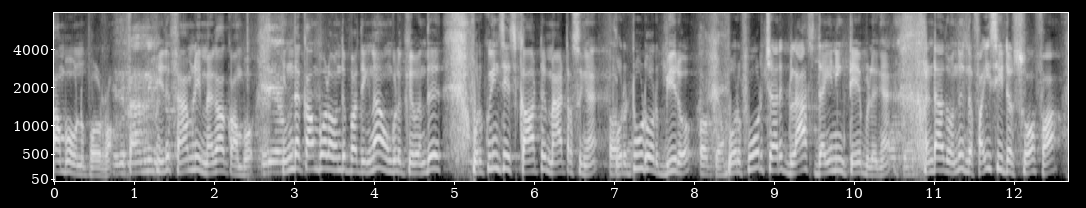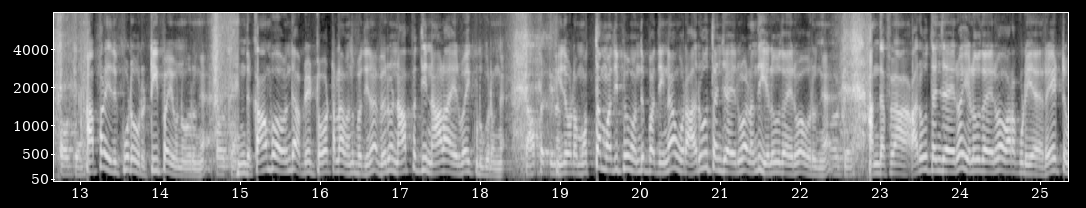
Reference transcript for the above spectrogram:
காம்போ ஒன்று போடுறோம். இது ஃபேமிலி மெகா காம்போ இந்த காம்போல வந்து பாத்தீங்கன்னா உங்களுக்கு வந்து ஒரு குயின் சைஸ் காட்டு மேட்ரஸுங்க ஒரு டூ டோர் பீரோ. ஒரு ஃபோர் சேர் கிளாஸ் டைனிங் டேபிளுங்க ரெண்டாவது வந்து இந்த ஃபைவ் சீட்டர் சோஃபா. அப்புறம் இது கூட ஒரு டீபாய் ஒன்று வருங்க. இந்த காம்போ வந்து அப்படியே டோட்டலாக வந்து பார்த்தீங்கன்னா வெறும் நாற்பத்தி நாலாயிரம் ரூபாய்க்கு கொடுக்குறோங்க. இதோட மொத்த மதிப்பு வந்து பார்த்தீங்கன்னா ஒரு அறுபத்தஞ்சாயிரம் ரூபாலேருந்து எழுபதாயிரம் ரூபா வருங்க. அந்த அறுபத்தஞ்சாயிரம் ரூபா எழுபதாயிரம் ரூபா வரக்கூடிய ரேட்டு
